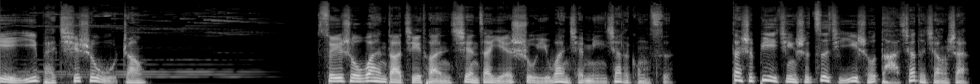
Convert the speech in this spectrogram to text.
第一百七十五章。虽说万大集团现在也属于万钱名下的公司，但是毕竟是自己一手打下的江山，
